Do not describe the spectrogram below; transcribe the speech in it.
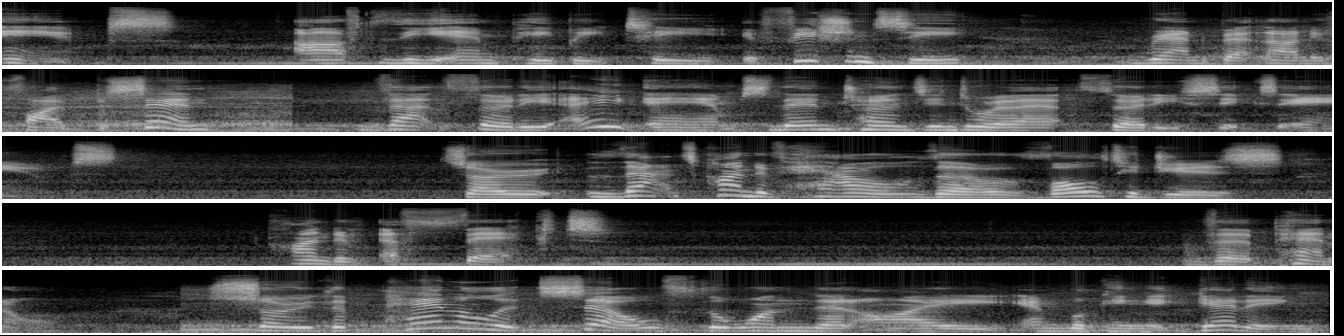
amps. After the MPPT efficiency, around about 95%, that 38 amps then turns into about 36 amps. So that's kind of how the voltages kind of affect the panel. So the panel itself, the one that I am looking at getting,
